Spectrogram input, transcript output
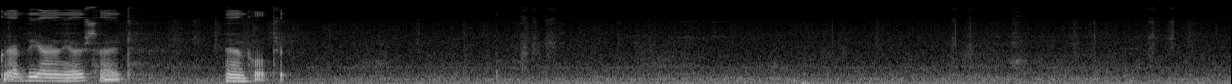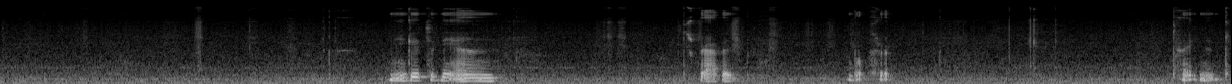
grab the yarn on the other side, and pull it through. When you get to the end, just grab it, pull through. Tighten it.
